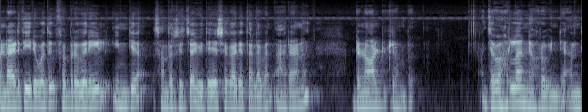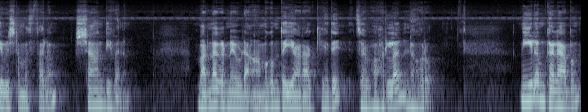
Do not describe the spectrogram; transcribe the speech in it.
രണ്ടായിരത്തി ഇരുപത് ഫെബ്രുവരിയിൽ ഇന്ത്യ സന്ദർശിച്ച വിദേശകാര്യ തലവൻ ആരാണ്? ഡൊണാൾഡ് ട്രംപ്. ജവഹർലാൽ നെഹ്റുവിന്റെ അന്ത്യവിശ്രമ സ്ഥലം ശാന്തിവനം. ഭരണഘടനയുടെ ആമുഖം തയ്യാറാക്കിയത് ജവഹർലാൽ നെഹ്റു. നീലം കലാപം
